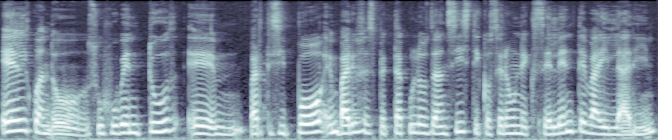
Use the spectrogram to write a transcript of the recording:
Él, cuando su juventud, em, participó en varios espectáculos dancísticos, era un excelente bailarín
